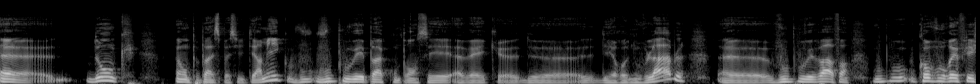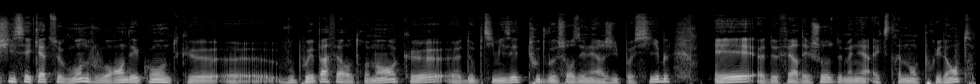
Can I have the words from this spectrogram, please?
Euh, donc, on ne peut pas se passer du thermique, vous ne pouvez pas compenser avec euh, de, des renouvelables, vous pouvez pas, enfin, quand vous réfléchissez 4 secondes, vous vous rendez compte que vous ne pouvez pas faire autrement que d'optimiser toutes vos sources d'énergie possibles et de faire des choses de manière extrêmement prudente.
